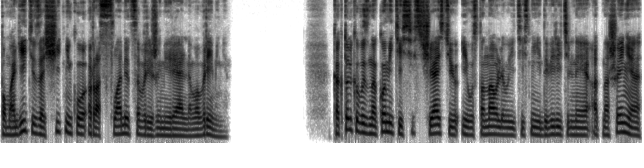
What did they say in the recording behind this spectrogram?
Помогите защитнику расслабиться в режиме реального времени. Как только вы знакомитесь с частью и устанавливаете с ней доверительные отношения,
